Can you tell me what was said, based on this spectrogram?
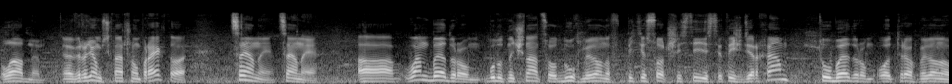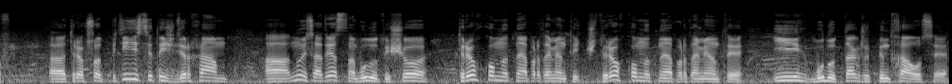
ладно, вернемся к нашему проекту. Цены, цены. Uh, one bedroom будут начинаться от 2 миллионов 560 тысяч дирхам, two bedroom от 3 миллионов uh, 350 тысяч дирхам, uh, ну и, соответственно, будут еще трехкомнатные апартаменты, четырехкомнатные апартаменты и будут также пентхаусы.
